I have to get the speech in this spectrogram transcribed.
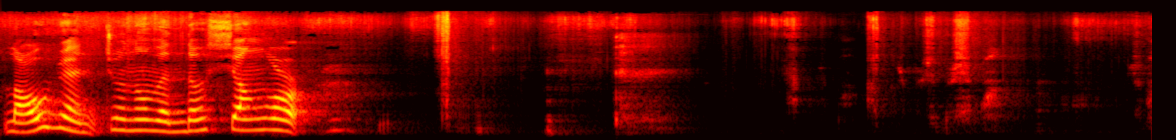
老远就能闻到香味儿。什么什么什么？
